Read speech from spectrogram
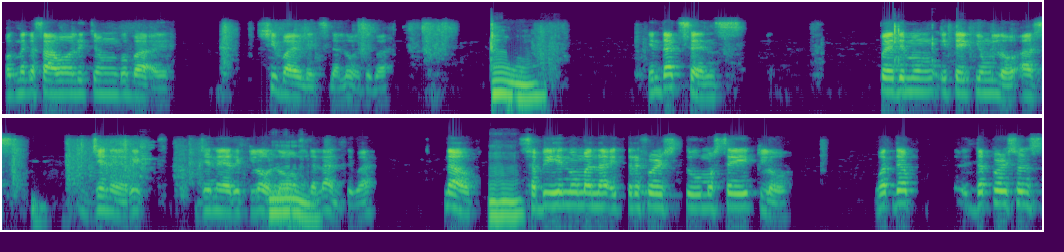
pag nag-asawa ulit yung babae, she violates the law, di ba? Mm. In that sense, pwede mong i-take yung law as generic, generic law, mm. law of the land, di ba? Now, mm-hmm. sabihin mo man na it refers to Mosaic law, what the the person's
